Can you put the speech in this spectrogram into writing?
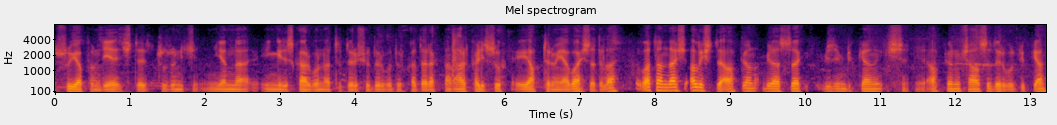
su- yapın diye işte tuzun için yanına İngiliz karbonatıdır, şudur budur kataraktan alkali su e, yaptırmaya başladılar. Vatandaş alıştı. Afyon bilhassa bizim dükkanın, Afyon'un şansıdır bu dükkan.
